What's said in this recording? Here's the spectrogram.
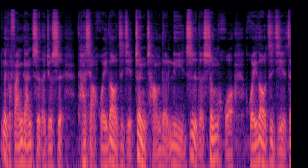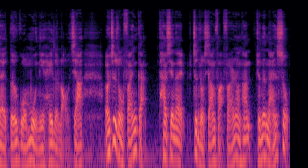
那个反感指的就是他想回到自己正常的理智的生活，回到自己在德国慕尼黑的老家。而这种反感，他现在这种想法反而让他觉得难受，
